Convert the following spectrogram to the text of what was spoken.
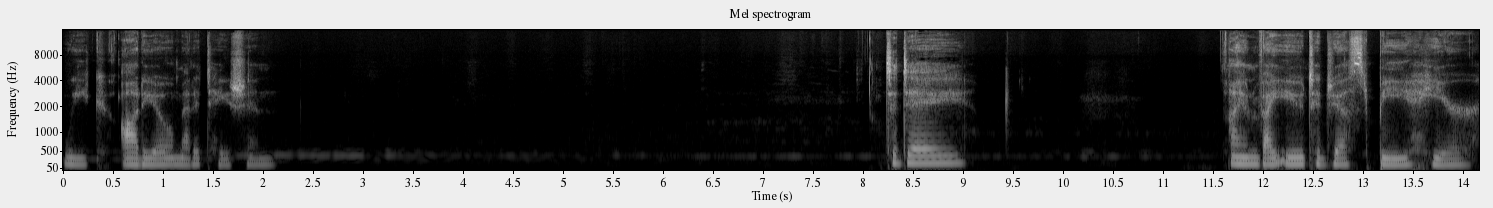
week audio meditation. Today, I invite you to just be here.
